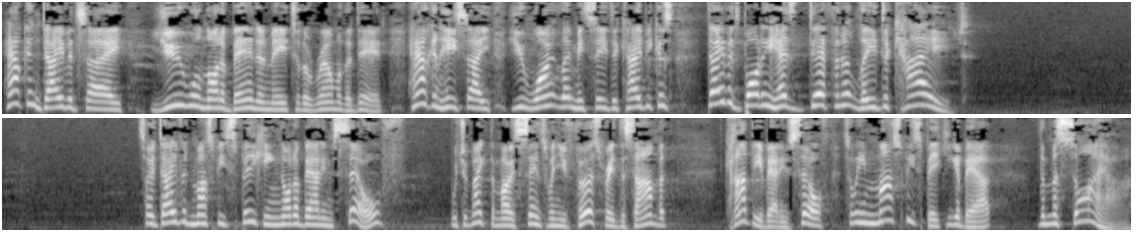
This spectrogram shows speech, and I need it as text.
How can David say, you will not abandon me to the realm of the dead? How can he say, you won't let me see decay? Because David's body has definitely decayed. So David must be speaking not about himself, which would make the most sense when you first read the psalm, but can't be about himself. So he must be speaking about the Messiah,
